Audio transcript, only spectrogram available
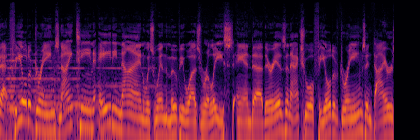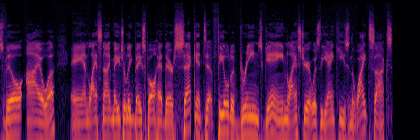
That? Field of Dreams, 1989 was when the movie was released, and uh, there is an actual Field of Dreams in Dyersville, Iowa. And last night, Major League Baseball had their second uh, Field of Dreams game. Last year, it was the Yankees and the White Sox.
